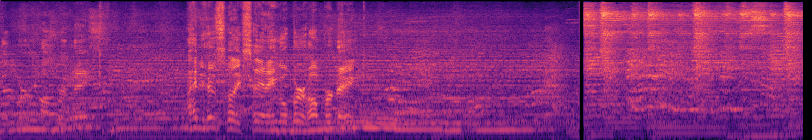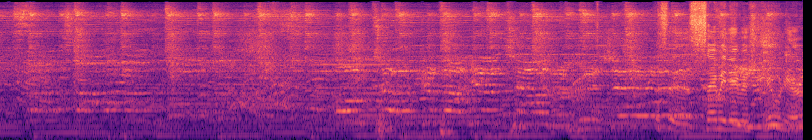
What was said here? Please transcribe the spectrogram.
Engelbert Humperdinck. I just like saying Engelbert Humperdinck. This is Sammy Davis Jr.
